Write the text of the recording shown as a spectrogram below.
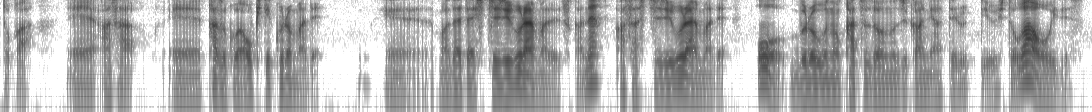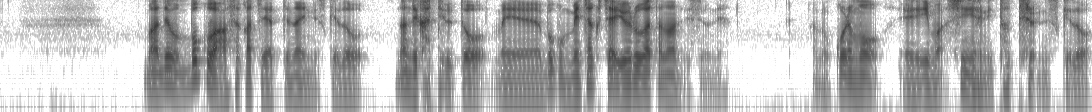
とか、えー、朝、えー、家族が起きてくるまで、えー、まあ大体7時ぐらいまでですかね。朝7時ぐらいまでをブログの活動の時間に当てるっていう人が多いです。まあでも僕は朝活やってないんですけど、なんでかっていうと、えー、僕めちゃくちゃ夜型なんですよね。あの、これも、えー、今深夜に撮ってるんですけど、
